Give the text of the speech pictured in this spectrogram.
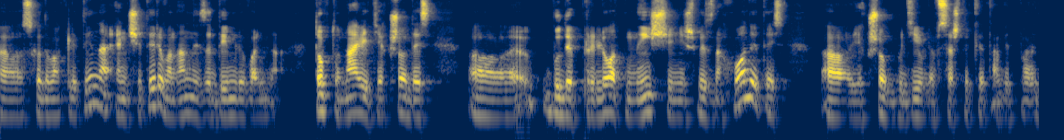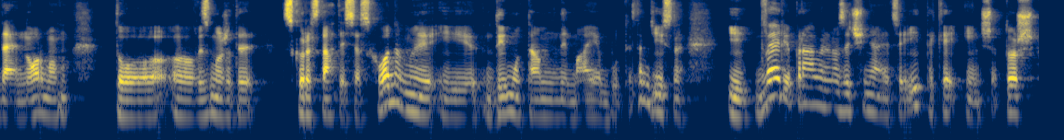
е, сходова клітина Н4, вона не задимлювальна. Тобто, навіть якщо десь е, буде прильот нижче, ніж ви знаходитесь, е, якщо будівля все ж таки там відповідає нормам, то е, ви зможете скористатися сходами, і диму там не має бути. Там дійсно і двері правильно зачиняються, і таке інше. Тож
